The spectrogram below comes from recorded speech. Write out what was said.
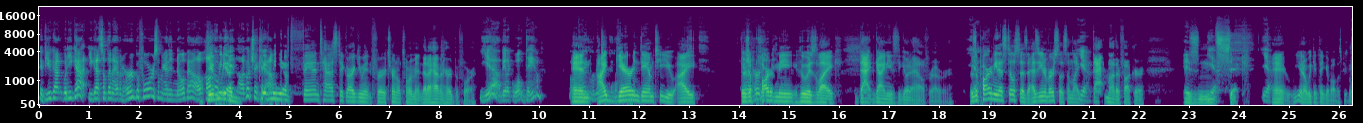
If you got what do you got? You got something I haven't heard before, or something I didn't know about. I'll, I'll Give go me read a- it. I'll go check it out Give me a fantastic argument for eternal torment that I haven't heard before. yeah, I'll be like, well, damn. Okay, and I check that out. guarantee you, I there's a part it. of me who is like, that guy needs to go to hell forever. There's Yeah. a part of me that still says that. As a universalist, I'm like, Yeah. that motherfucker is Yeah. sick. Yeah, And you know, we can think of all those people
